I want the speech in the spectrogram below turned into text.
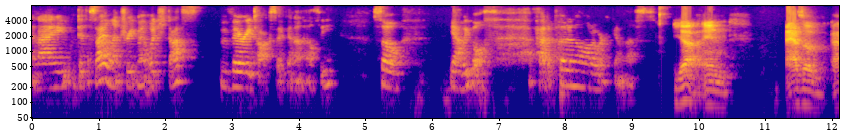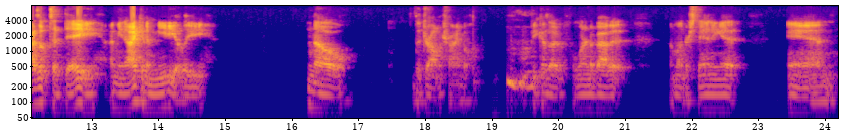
and I did the silent treatment, which that's very toxic and unhealthy. So yeah, we both have had to put in a lot of work in this. Yeah. And as of, as of today, I mean, I can immediately know the drama triangle. Mhm. because I've learned about it. I'm understanding it, and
